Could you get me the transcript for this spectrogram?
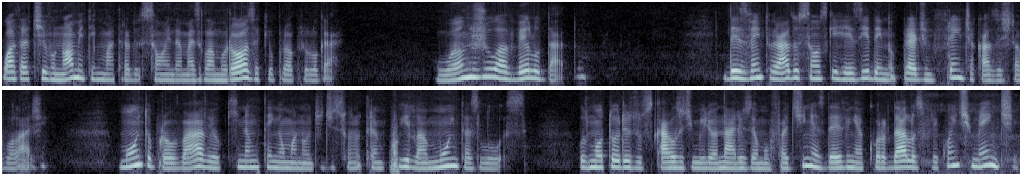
O atrativo nome tem uma tradução ainda mais glamourosa que o próprio lugar. O anjo aveludado. Desventurados são os que residem no prédio em frente à casa de tavolagem. Muito provável que não tenham uma noite de sono tranquila há muitas luas. Os motores dos carros de milionários e almofadinhas devem acordá-los frequentemente,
